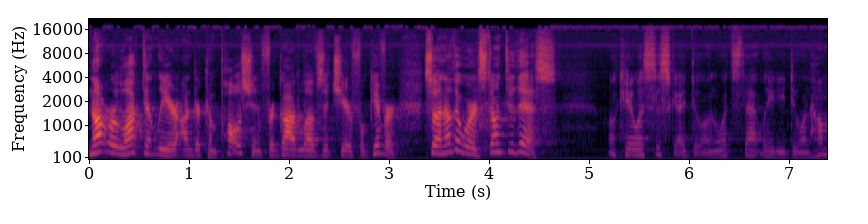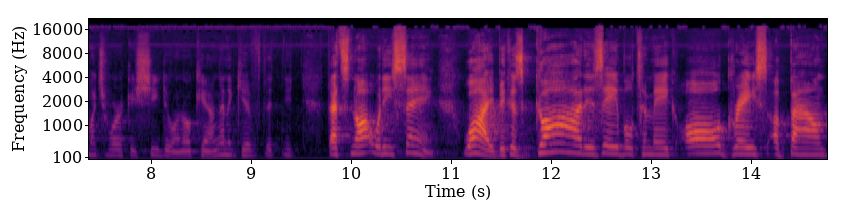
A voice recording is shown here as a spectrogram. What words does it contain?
not reluctantly or under compulsion, for God loves a cheerful giver. So, in other words, don't do this. Okay, what's this guy doing? What's that lady doing? How much work is she doing? Okay, I'm going to give the. That's not what he's saying. Why? Because God is able to make all grace abound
